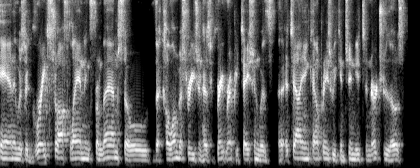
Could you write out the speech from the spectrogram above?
And it was a great soft landing from them. So the Columbus region has a great reputation with uh, Italian companies. We continue to nurture those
